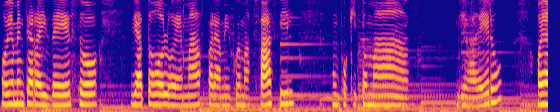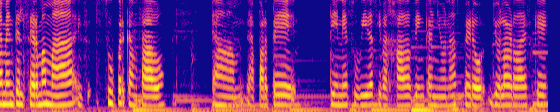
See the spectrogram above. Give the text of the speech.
Obviamente a raíz de eso ya todo lo demás para mí fue más fácil, un poquito más llevadero. Obviamente el ser mamá es súper cansado. aparte tiene subidas y bajadas bien cañonas, pero yo la verdad es que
